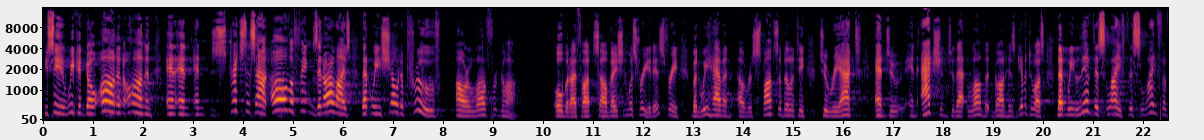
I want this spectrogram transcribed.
You see, we could go on and on and, and, and, and stretch this out. All the things in our lives that we show to prove our love for God. Oh, but I thought salvation was free. It is free, but we have an, a responsibility to react and to in action to that love that God has given to us that we live this life, this life of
